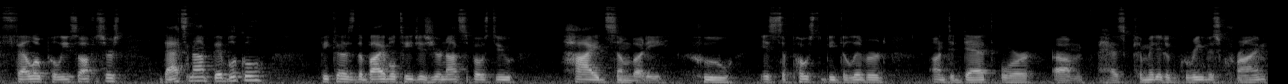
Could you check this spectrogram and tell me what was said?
fellow police officers. That's not biblical because the Bible teaches you're not supposed to hide somebody who is supposed to be delivered unto death or um, has committed a grievous crime.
